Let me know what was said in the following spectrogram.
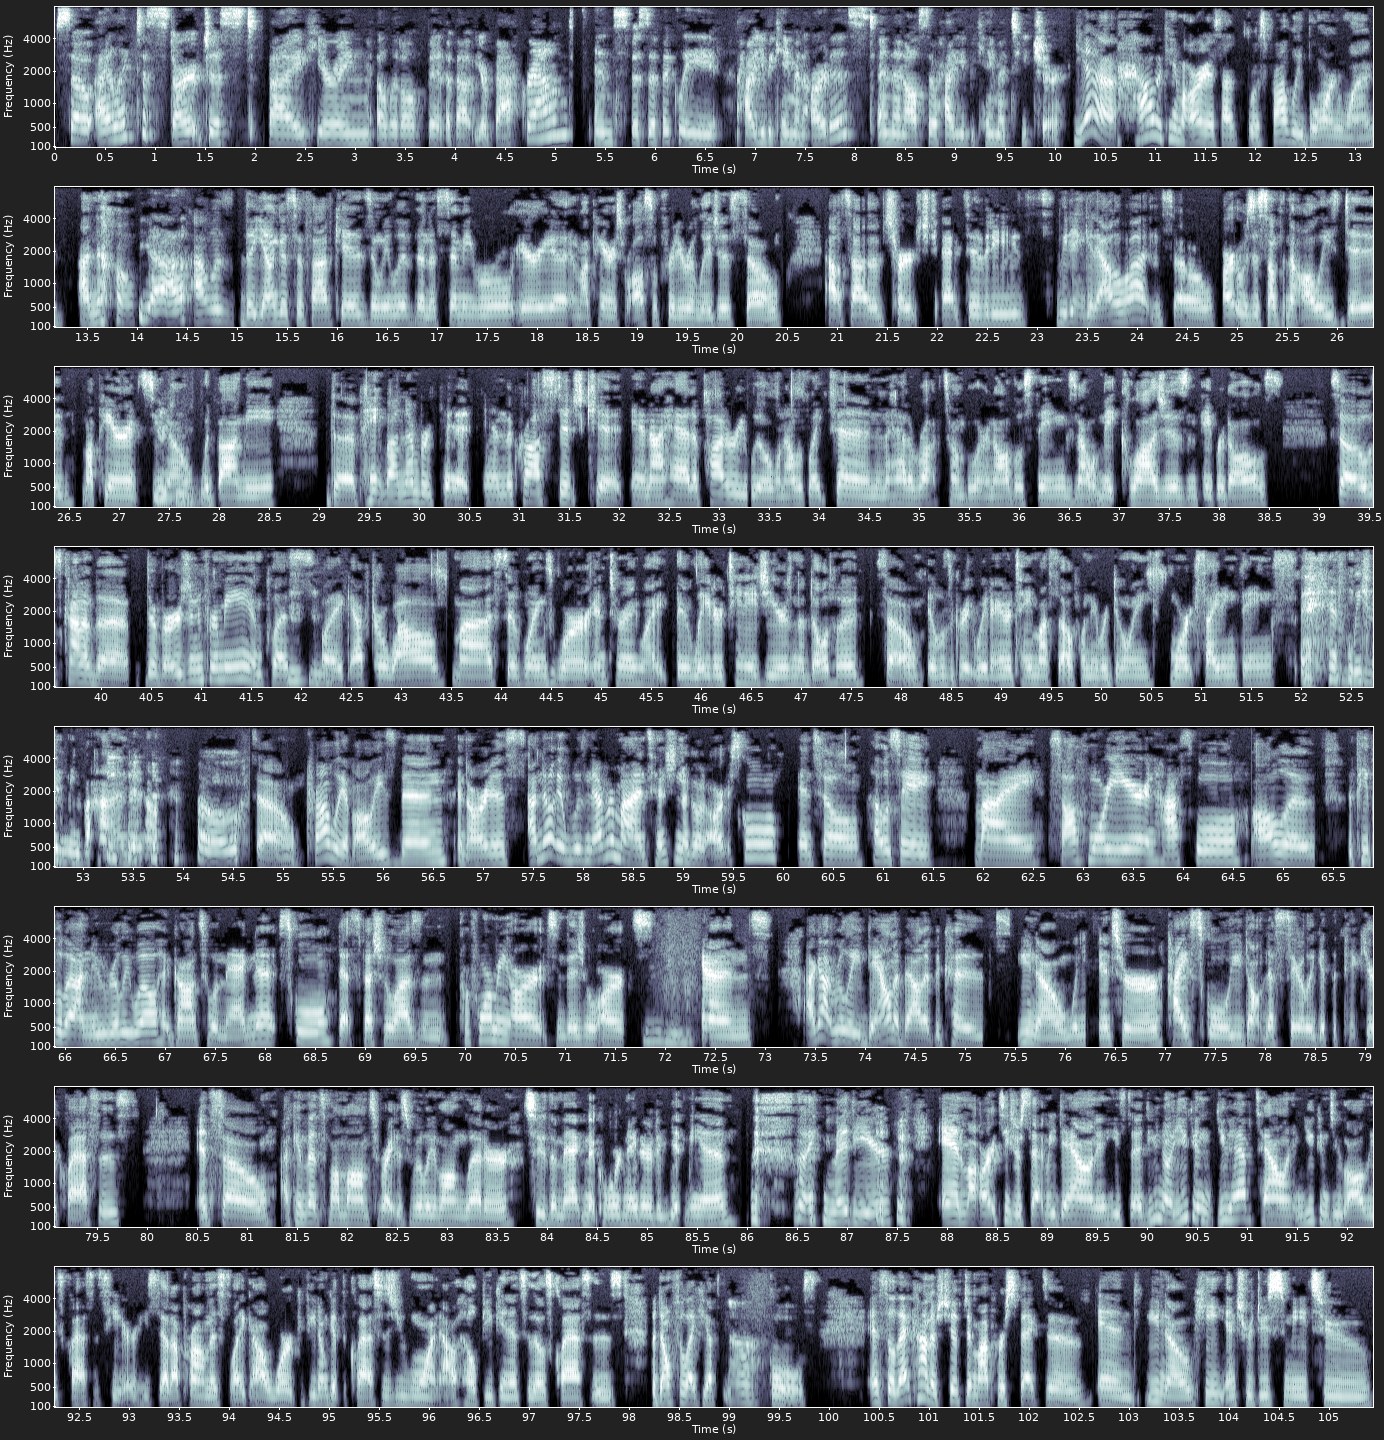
So, I like to start just by hearing a little bit about your background and specifically how you became an artist and then also how you became a teacher. Yeah, how I became an artist, I was probably born one. I know. Yeah. I was the youngest of five kids and we lived in a semi rural area and my parents were also pretty religious. So, outside of church activities, we didn't get out a lot. And so, art was just something I always did. My parents, you mm-hmm. know, would buy me the paint by number kit and the cross stitch kit. And I had a pottery wheel when I was like 10 and I had a rock tumbler and all those things. And I would make collages and paper dolls. So it was kind of a diversion for me. And plus, mm-hmm. like after a while, my siblings were entering like their later teenage years and adulthood. So it was a great way to entertain myself when they were doing more exciting things and leaving me behind. And, um, oh. So probably I've always been an artist. I know it was never my intention to go to art school until I would say my sophomore year in high school, all of the people that I knew really well had gone to a magnet school that specialized in performing arts and visual arts. Mm-hmm. And I got really down about it because, you know, when you enter high school, you don't necessarily get to pick your classes. And so I convinced my mom to write this really long letter to the magnet coordinator to get me in like mid year. and my art teacher sat me down and he said, you know, you can, you have talent and you can do all these classes here. He said, I promise, like, I'll work. If you don't get the classes you want, I'll help you get into those classes, but don't feel like you have to go to schools. And so that kind of shifted my perspective. And, you know, he introduced me to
